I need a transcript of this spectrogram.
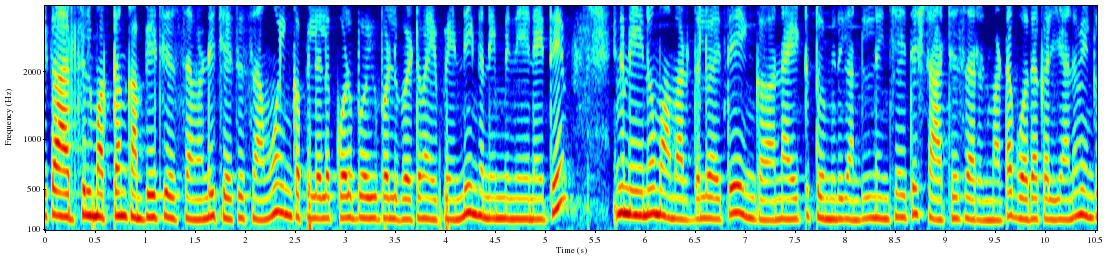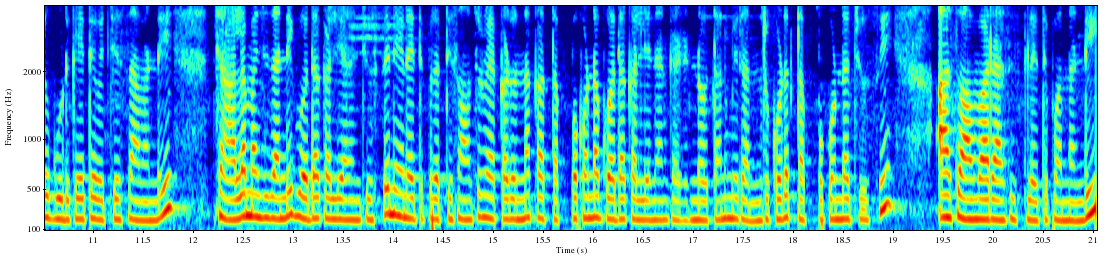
ఇక అరిసెలు మొత్తం కంప్లీట్ చేసామండి చేసేసాము. ఇంకా పిల్లలకు కూడా భోగి పళ్ళు పెట్టడం అయిపోయింది. ఇంకా నేను నేనైతే ఇంకా నేను మా మరదలు అయితే ఇంకా నైట్ తొమ్మిది గంటల నుంచి అయితే స్టార్ట్ చేశారనమాట గోదా కళ్యాణం. ఇంకా గుడికి అయితే వచ్చేసామండి. చాలా మంచిదండి గోదా కళ్యాణం చూస్తే. నేనైతే ప్రతి సంవత్సరం ఎక్కడున్నా తప్పకుండా గోదా కళ్యాణానికి అటెండ్ అవుతాను. మీరు అందరూ కూడా తప్పకుండా చూసి ఆ స్వామివారి ఆశీస్సులు అయితే పొందండి.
